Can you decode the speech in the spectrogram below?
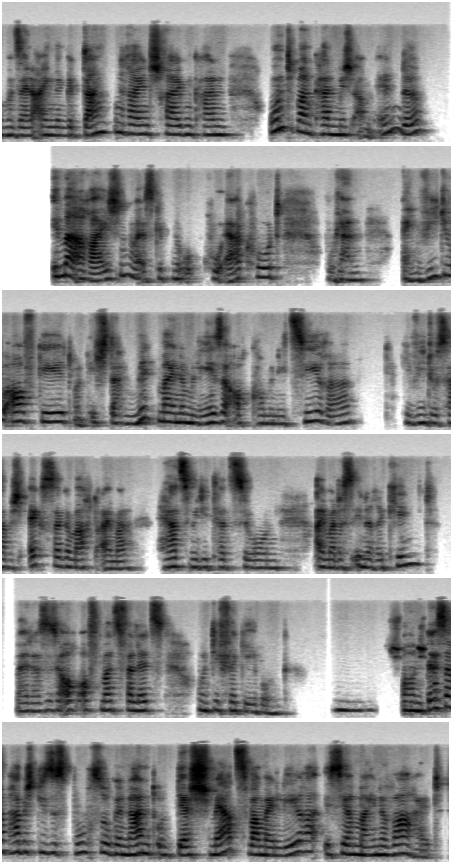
wo man seine eigenen Gedanken reinschreiben kann. Und man kann mich am Ende immer erreichen, weil es gibt einen QR-Code, wo dann ein Video aufgeht und ich dann mit meinem Leser auch kommuniziere. Die Videos habe ich extra gemacht, einmal Herzmeditation, einmal das innere Kind, weil das ist ja auch oftmals verletzt und die Vergebung. Mhm. Und deshalb habe ich dieses Buch so genannt. Und der Schmerz war mein Lehrer, ist ja meine Wahrheit.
